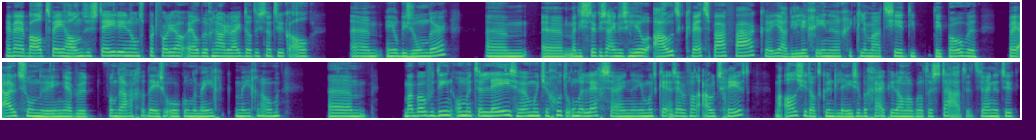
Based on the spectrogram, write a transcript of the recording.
En we hebben al twee Hanze-steden in ons portfolio, Elburg en Harderwijk. Dat is natuurlijk al um, heel bijzonder. Um, uh, maar die stukken zijn dus heel oud, kwetsbaar vaak. Uh, ja, die liggen in een geklimatiseerd depot. We, bij uitzondering hebben we vandaag deze oorkonde mee, meegenomen. Um, maar bovendien, om het te lezen, moet je goed onderlegd zijn. Je moet kennis hebben van oud schrift. Maar als je dat kunt lezen, begrijp je dan ook wat er staat. Het zijn natuurlijk,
